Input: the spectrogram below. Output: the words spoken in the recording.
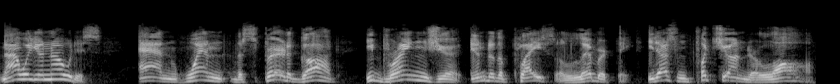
Now will you notice? And when the Spirit of God, He brings you into the place of liberty. He doesn't put you under law.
